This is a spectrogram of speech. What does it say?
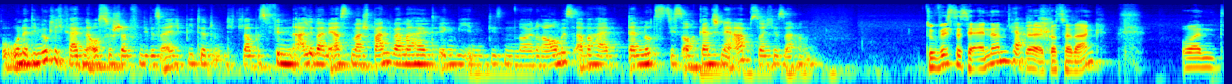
ohne die Möglichkeiten auszuschöpfen, die das eigentlich bietet. Und ich glaube, es finden alle beim ersten Mal spannend, weil man halt irgendwie in diesem neuen Raum ist, aber halt dann nutzt sich es auch ganz schnell ab, solche Sachen. Du willst es ja ändern, ja. Äh, Gott sei Dank. Und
